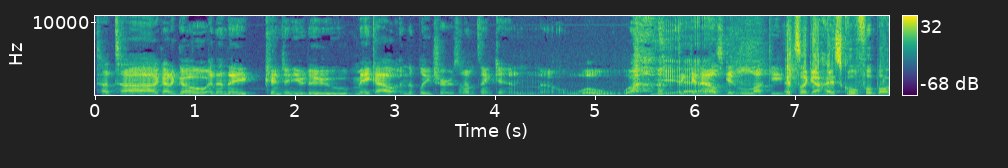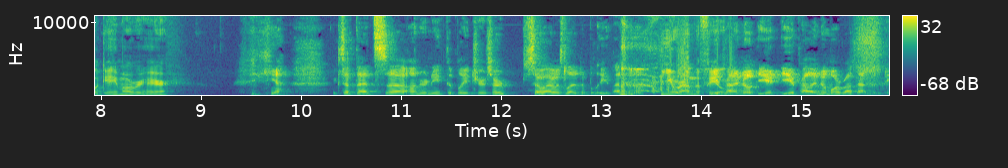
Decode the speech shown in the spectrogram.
ta ta, I gotta go. And then they continue to make out in the bleachers, and I'm thinking, whoa, thinking Yeah. Al's getting lucky. It's like a high school football game over here. yeah, except that's uh, underneath the bleachers, or so I was led to believe. I don't know. You were on the you field. probably know. You you probably know more about that than me.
